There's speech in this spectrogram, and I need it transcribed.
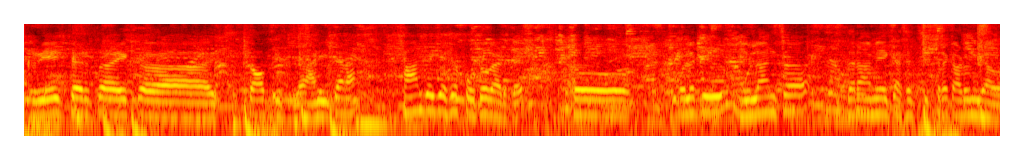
क्रिएचरचं एक शॉप दिसलं. आणि इथे ना छानपैकी असे फोटो काढत आहेत सो बोललं की मुलांचं जरा आम्ही एक असं चित्र काढून घ्यावं.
